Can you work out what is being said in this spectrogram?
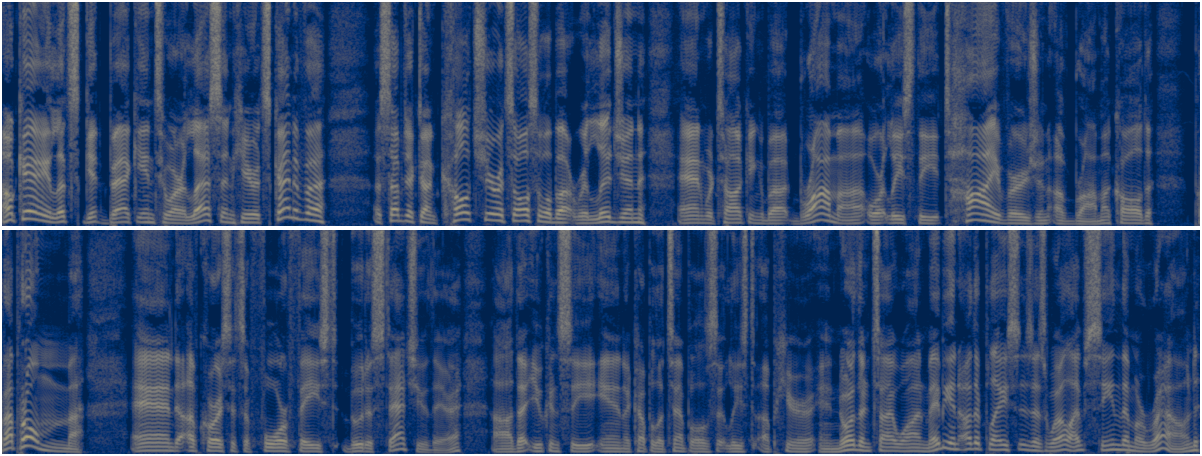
Okay, let's get back into our lesson here. It's kind of a a subject on culture. It's also about religion, and we're talking about Brahma, or at least the Thai version of Brahma called Praprom. And of course, it's a four faced Buddha statue there uh, that you can see in a couple of temples, at least up here in northern Taiwan, maybe in other places as well. I've seen them around.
